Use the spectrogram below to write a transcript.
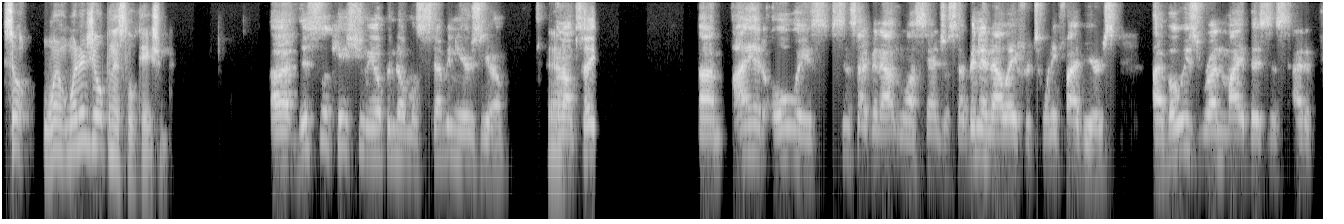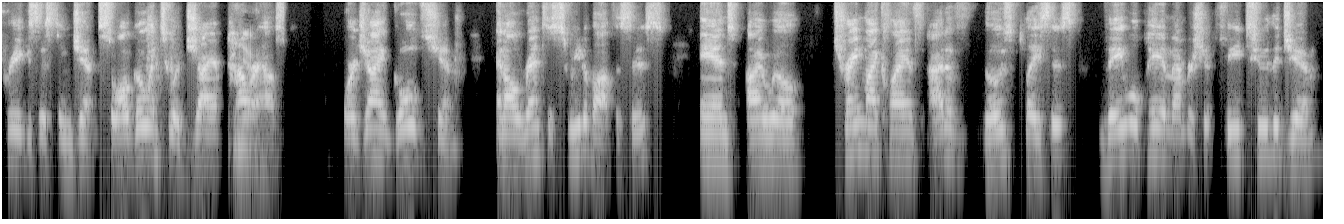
So when when did you open this location? Uh, this location we opened almost seven years ago, yeah. and I'll tell you, um, I had always since I've been out in Los Angeles, I've been in LA for 25 years. I've always run my business at a pre-existing gym. So I'll go into a giant powerhouse yeah. or a giant gold gym, and I'll rent a suite of offices, and I will train my clients out of those places. They will pay a membership fee to the gym,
